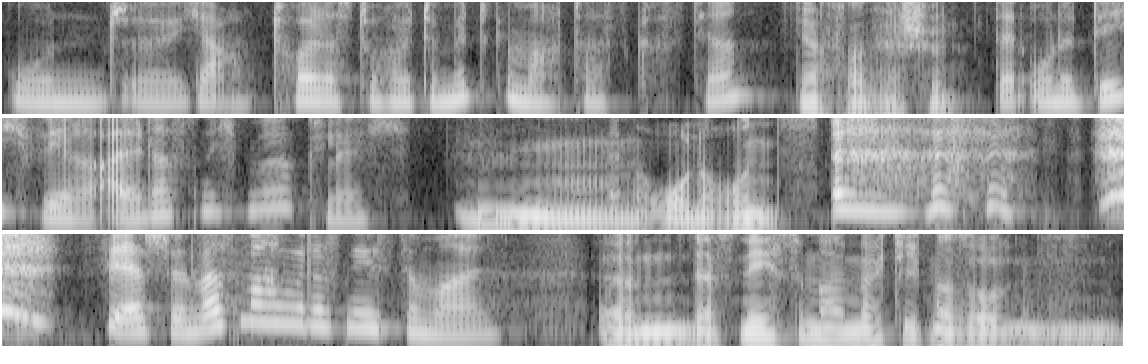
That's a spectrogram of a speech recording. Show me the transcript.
Und äh, ja, toll, dass du heute mitgemacht hast, Christian. Ja, es war sehr schön. Denn ohne dich wäre all das nicht möglich. Mm, ohne uns. sehr schön. Was machen wir das nächste Mal? Ähm, das nächste Mal möchte ich mal so ein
